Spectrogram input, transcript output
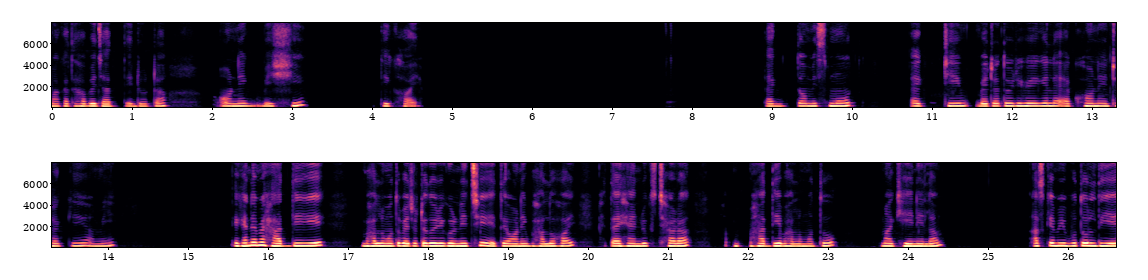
মাখাতে হবে যাতে ডোটা অনেক বেশি ঠিক হয়। একদম স্মুথ একটি ব্যাটার তৈরি হয়ে গেলে এখন এটাকে আমি, এখানে আমি হাত দিয়ে ভালো মতো ব্যাটারটা তৈরি করে নিচ্ছি, এতে অনেক ভালো হয়। তাই হ্যান্ডউক্স ছাড়া হাত দিয়ে ভালো মতো মাখিয়ে নিলাম। আজকে আমি বোতল দিয়ে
